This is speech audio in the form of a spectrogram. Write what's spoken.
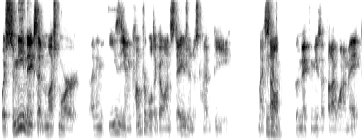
which to me makes it much more i think easy and comfortable to go on stage and just kind of be myself and make the music that i want to make.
